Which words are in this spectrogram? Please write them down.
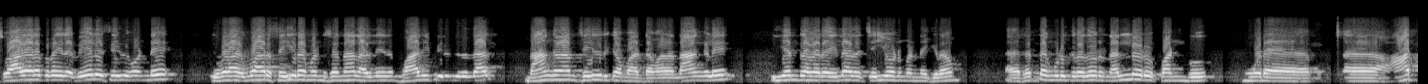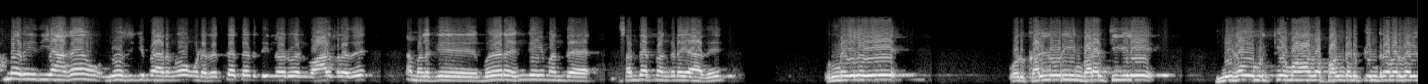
சுகாதாரத்துறையில வேலை செய்து கொண்டே இவ்வளவு இவ்வாறு செய்கிறோம்னு சொன்னால் அதுல ஏதும் பாதிப்பு இருந்திருந்தால் நாங்கள் தான் செய்திருக்க மாட்டோம். ஆனால் நாங்களே இயன்ற வரையில் அதை செய்யணும்னு நினைக்கிறோம். ரத்தம் கொடுக்கறது ஒரு நல்ல ஒரு பண்பு. உங்களோட ஆத்ம ரீதியாக யோசிச்சு பாருங்க உங்களோட ரத்தத்தை எடுத்து இன்னொருவன் வாழ்றது நம்மளுக்கு வேற எங்கேயும் அந்த சந்தர்ப்பம் கிடையாது. உண்மையிலேயே ஒரு கல்லூரியின் வளர்ச்சியிலே மிகவும் முக்கியமாக பங்கெடுக்கின்றவர்கள்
